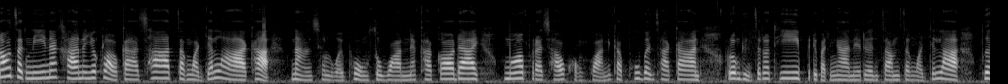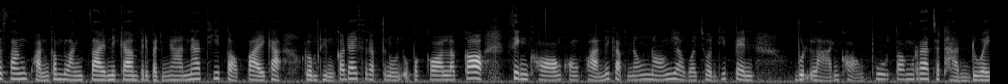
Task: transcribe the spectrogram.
นอกจากนี้นะคะนายกเหล่ากาชาติจังหวัดยะลาค่ะ นางฉลวยพงสุวรรณนะคะ ก็ได้มอบกระเช้าของขวัญให้กับผู้บัญชาการ รวมถึงเจ้าหน้าที่ปฏิบัติงานในเรือนจำจังหวัดยะลา เพื่อสร้างขวัญกำลังใจในการปฏิบัติงานหน้าที่ต่อไปค่ะ รวมถึงก็ได้สนับสนุนอุปกรณ์ แล้วก็สิ่งของของขวัญให้กับน้องๆเยาวชนที่เป็นบุตรหลานของผู้ต้องราชทันด้วย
